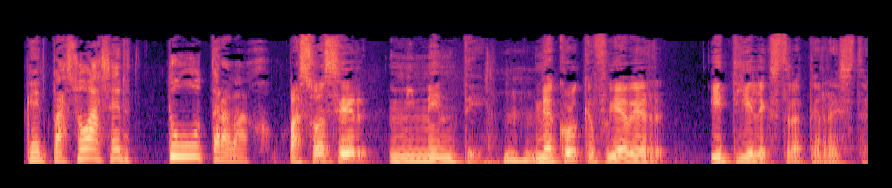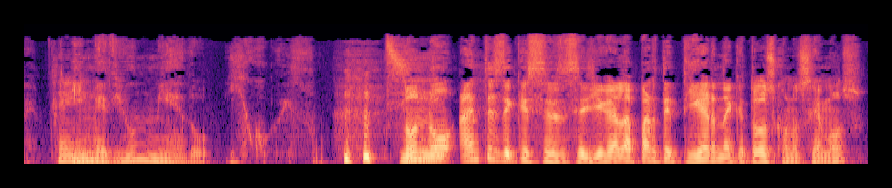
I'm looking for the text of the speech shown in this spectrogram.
que pasó a ser tu trabajo. pasó a ser mi mente. Me acuerdo que fui a ver E.T. el extraterrestre. Sí. Y me dio un miedo, hijo de eso. No, no, antes de que se, se llegara a la parte tierna que todos conocemos,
